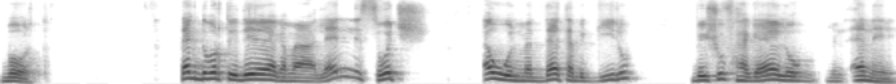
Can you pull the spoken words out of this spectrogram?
port tag port دي يا جماعة لأن ال switch أول ما ال data بتجيله بيشوفها جاله من أنهي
